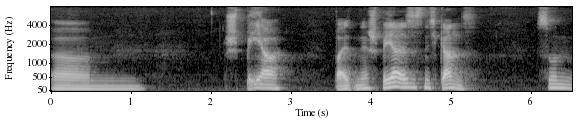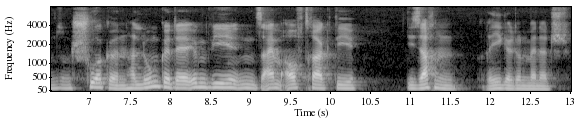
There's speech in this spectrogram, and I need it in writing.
ähm, Speer. Weil, ne, Speer ist es nicht ganz so ein, so ein Schurke, ein Halunke, der irgendwie in seinem Auftrag die, die Sachen regelt und managt.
